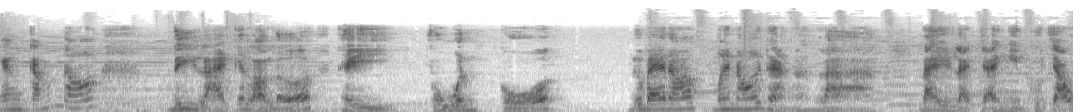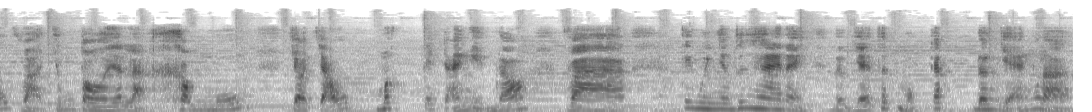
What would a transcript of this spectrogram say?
ngăn cấm nó đi lại cái lò lửa? Thì phụ huynh của đứa bé đó mới nói rằng là đây là trải nghiệm của cháu và chúng tôi là không muốn cho cháu mất cái trải nghiệm đó. Và cái nguyên nhân thứ hai này được giải thích một cách đơn giản là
